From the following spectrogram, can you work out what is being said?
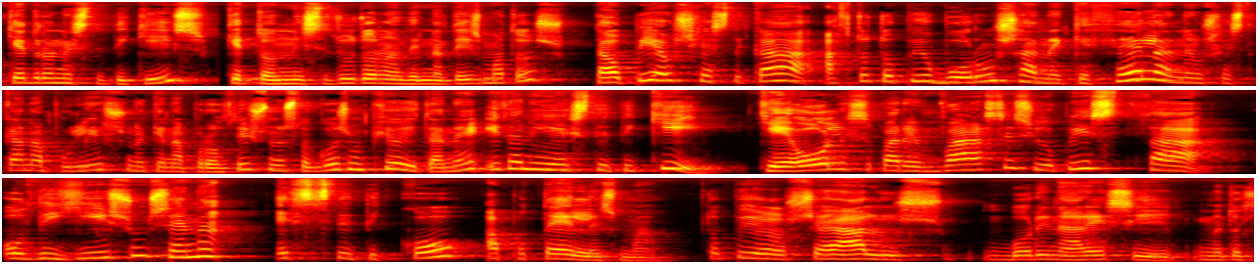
κέντρων αισθητικής και των Ινστιτούτων Αδυνατίσματος, τα οποία ουσιαστικά αυτό το οποίο μπορούσαν και θέλανε ουσιαστικά να πουλήσουν και να προωθήσουν στον κόσμο ποιο ήταν, ήταν η αισθητική και όλες οι παρεμβάσεις οι οποίες θα οδηγήσουν σε ένα αισθητικό αποτέλεσμα, το οποίο σε άλλους μπορεί να αρέσει με το χ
